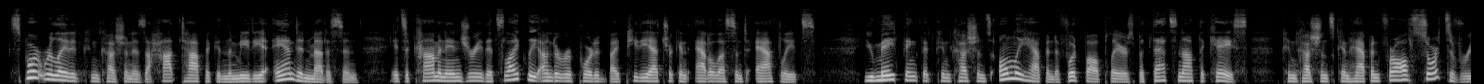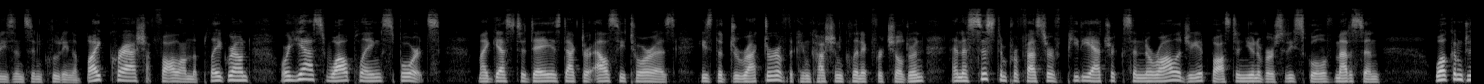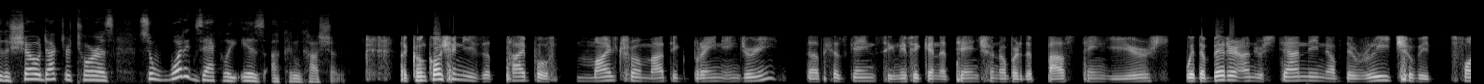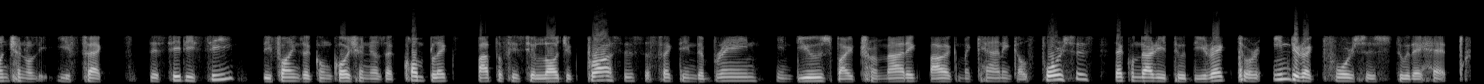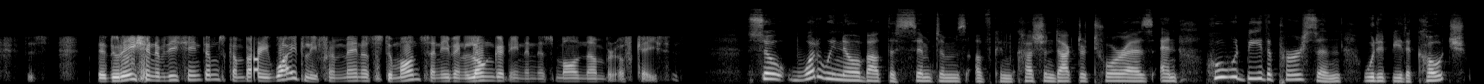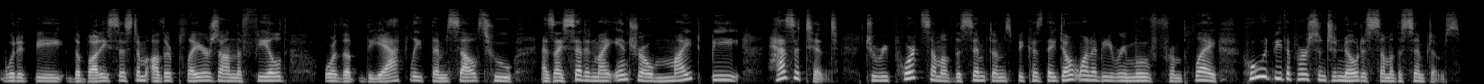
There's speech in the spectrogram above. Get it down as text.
Sport related concussion is a hot topic in the media and in medicine. It's a common injury that's likely underreported by pediatric and adolescent athletes. You may think that concussions only happen to football players, but that's not the case. Concussions can happen for all sorts of reasons, including a bike crash, a fall on the playground, or yes, while playing sports. My guest today is Dr. Alcy Torres. He's the director of the Concussion Clinic for Children and assistant professor of pediatrics and neurology at Boston University School of Medicine. Welcome to the show, Dr. Torres. So, what exactly is a concussion? A concussion is a type of mild traumatic brain injury that has gained significant attention over the past 10 years. With a better understanding of the reach of its functional effects, the CDC defines a concussion as a complex pathophysiologic process affecting the brain induced by traumatic biomechanical forces secondary to direct or indirect forces to the head. The duration of these symptoms can vary widely from minutes to months and even longer in a small number of cases. So, what do we know about the symptoms of concussion, Dr. Torres? And who would be the person? Would it be the coach? Would it be the buddy system, other players on the field? or the, the athlete themselves who, as I said in my intro, might be hesitant to report some of the symptoms because they don't want to be removed from play. Who would be the person to notice some of the symptoms?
